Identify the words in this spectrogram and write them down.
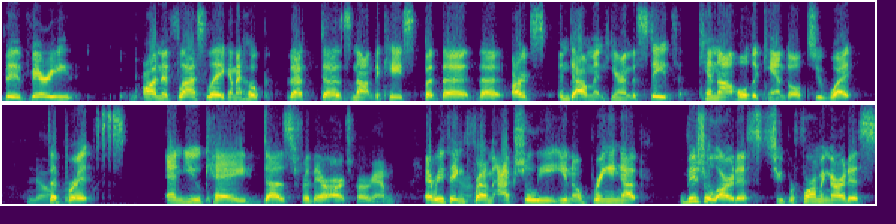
the very on its last leg, and I hope that does not the case. But the the arts endowment here in the states cannot hold a candle to what No. the Brits and UK does for their arts program. Everything Yeah. from actually, you know, bringing up visual artists to performing artists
